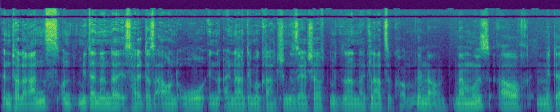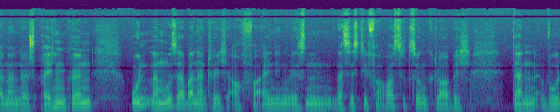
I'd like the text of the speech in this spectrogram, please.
Ein Toleranz und Miteinander ist halt das A und O in einer demokratischen Gesellschaft, miteinander klarzukommen. Genau. Man muss auch mit miteinander sprechen können. Und man muss aber natürlich auch vor allen Dingen wissen, das ist die Voraussetzung, glaube ich, dann, wo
